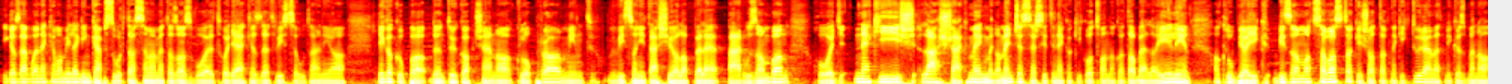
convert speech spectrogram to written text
igazából nekem ami leginkább szúrta a szememet az az volt, hogy elkezdett visszautalni a Ligakupa döntő kapcsán a Kloppra, mint viszonyítási alap vele párhuzamban, hogy neki is lássák meg, meg a Manchester Citynek, akik ott vannak a tabella élén, a klubjaik bizalmat szavaztak, és adtak nekik türelmet, miközben a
